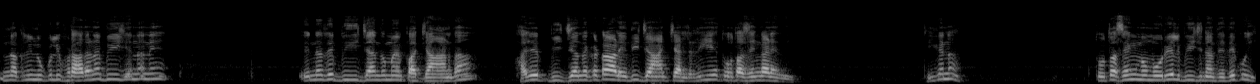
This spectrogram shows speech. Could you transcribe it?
ਨਕਲੀ ਨੁਕਲੀ ਫੜਾ ਦੇਣਾ ਬੀਜ ਇਹਨਾਂ ਨੇ। ਇਹਨਾਂ ਦੇ ਬੀਜਾਂ ਤੋਂ ਮੈਂ ਜਾਣਦਾ। ਹਜੇ ਬੀਜਾਂ ਦੇ ਘਟਾਲੇ ਦੀ ਜਾਂਚ ਚੱਲ ਰਹੀ ਹੈ ਤੋਤਾ ਸਿੰਘ ਵਾਲਿਆਂ ਦੀ। ਠੀਕ ਹੈ ਨਾ? ਤੋਤਾ ਸਿੰਘ ਮੈਮੋਰੀਅਲ ਬੀਜ ਨਾ ਦੇ ਦੇ ਕੋਈ।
